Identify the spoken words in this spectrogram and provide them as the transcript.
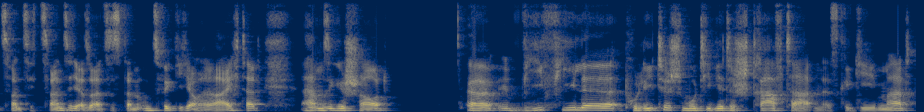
2020, äh, also als es dann uns wirklich auch erreicht hat, haben sie geschaut, äh, wie viele politisch motivierte Straftaten es gegeben hat.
